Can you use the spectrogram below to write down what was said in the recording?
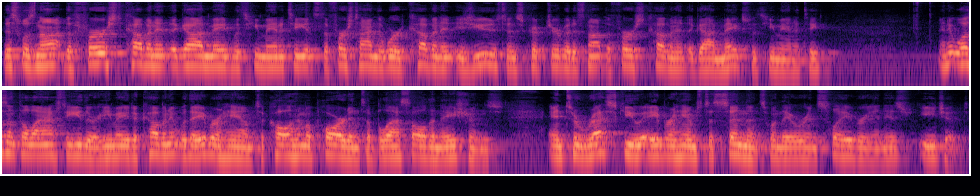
This was not the first covenant that God made with humanity. It's the first time the word covenant is used in Scripture, but it's not the first covenant that God makes with humanity. And it wasn't the last either. He made a covenant with Abraham to call him apart and to bless all the nations and to rescue Abraham's descendants when they were in slavery in Egypt.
